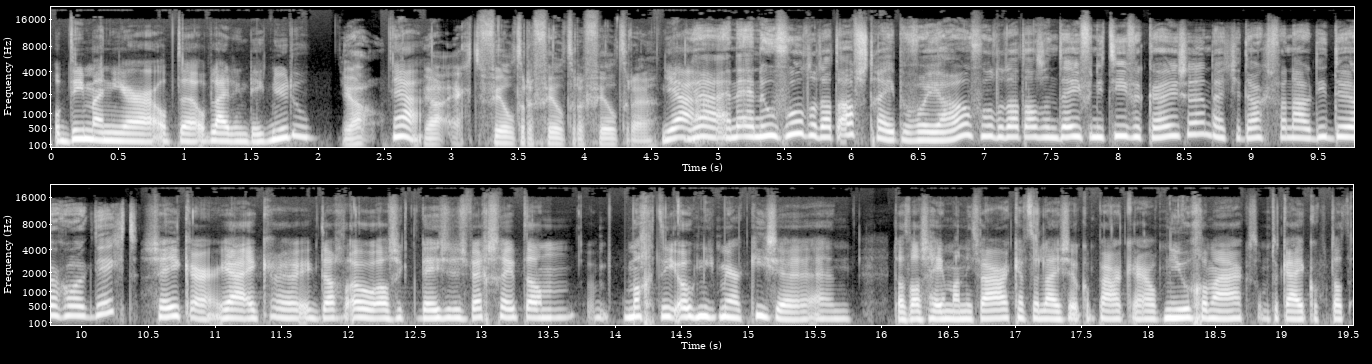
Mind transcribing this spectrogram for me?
op die manier op de opleiding die ik nu doe. Ja. Ja, ja, echt filteren, filteren, filteren. ja. Ja, en, en hoe voelde dat afstrepen voor jou? Voelde dat als een definitieve keuze? Dat je dacht van nou, die deur gooi ik dicht? Zeker. Ja, ik, eh, ik dacht, oh, als ik deze dus wegstreep, dan mag die ook niet meer kiezen. En dat was helemaal niet waar. Ik heb de lijst ook een paar keer opnieuw gemaakt om te kijken of ik dat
